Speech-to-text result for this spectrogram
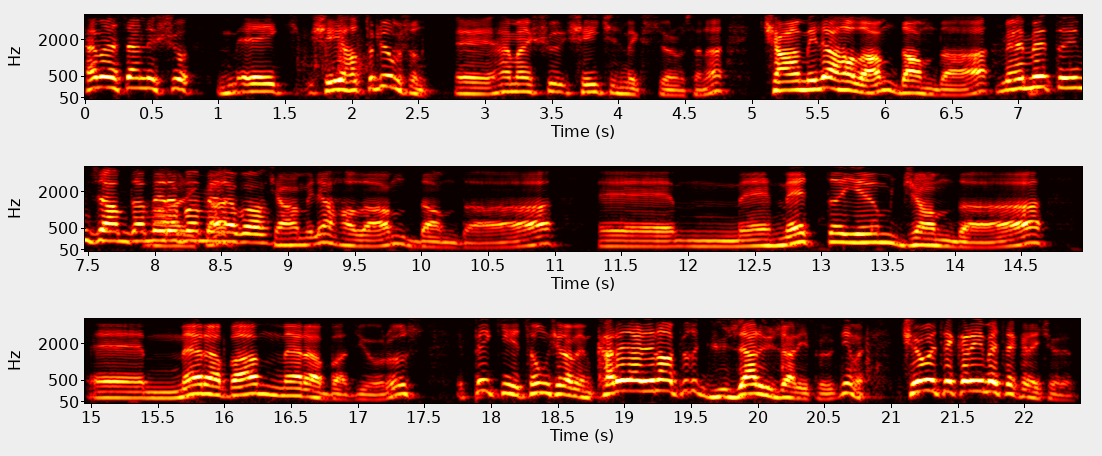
hemen senle şu e, şeyi hatırlıyor musun? E, hemen şu şeyi çizmek istiyorum sana. Kamile halam damda. Mehmet dayım camda. Merhaba Harika. merhaba. Kamile halam damda. E, Mehmet dayım camda. E, merhaba merhaba diyoruz. E, peki Tonguç Bey'im karelerde ne yapıyorduk? Yüzer yüzer yapıyorduk değil mi? Kilometre kareyi metrekareye çevirelim.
